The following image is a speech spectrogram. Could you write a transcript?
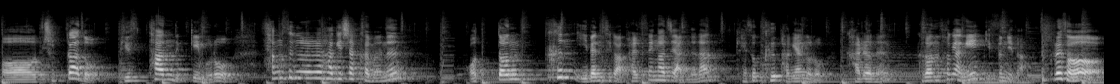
어, 주가도 비슷한 느낌으로 상승을 하기 시작하면은 어떤 큰 이벤트가 발생하지 않는 한 계속 그 방향으로 가려는 그런 성향이 있습니다. 그래서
